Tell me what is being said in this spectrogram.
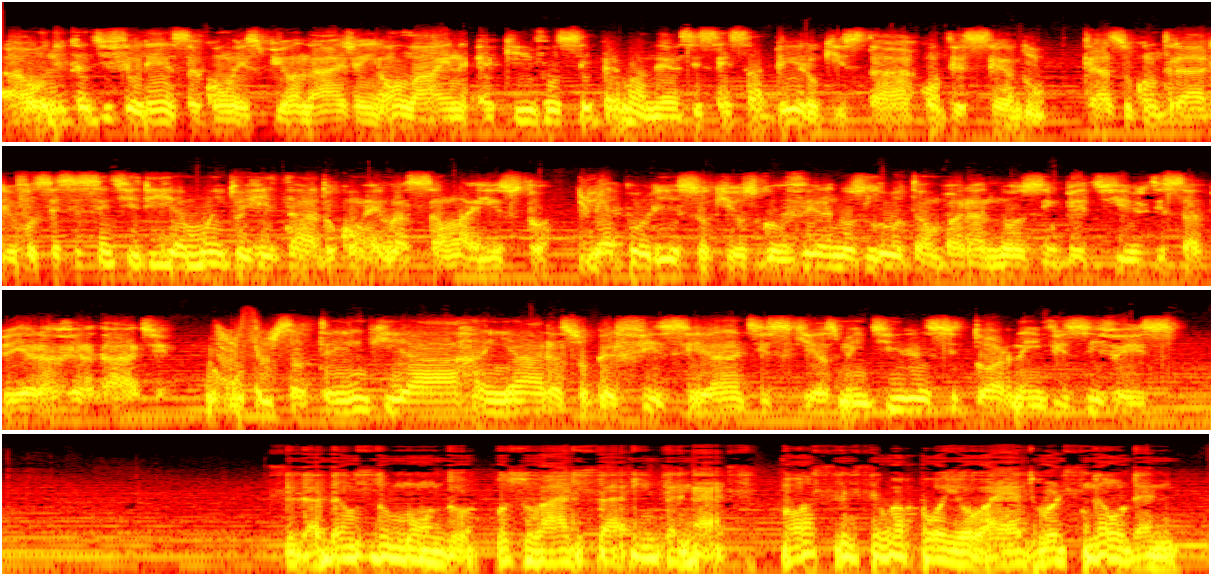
A única diferença com espionagem online é que você permanece sem saber o que está acontecendo. Caso contrário, você se sentiria muito irritado com relação a isto. E é por isso que os governos lutam para nos impedir de saber a verdade. Só tem que arranhar a superfície antes que as mentiras se tornem visíveis. Cidadãos do mundo, usuários da internet, mostrem seu apoio a Edward Snowden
